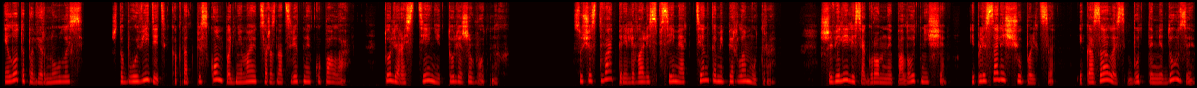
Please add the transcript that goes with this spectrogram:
и Лота повернулась, чтобы увидеть, как над песком поднимаются разноцветные купола, то ли растений, то ли животных. Существа переливались всеми оттенками перламутра. Шевелились огромные полотнища и плясали щупальца, и казалось, будто медузы,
